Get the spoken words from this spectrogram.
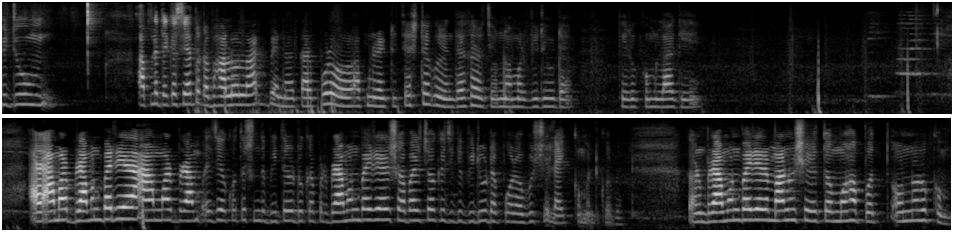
ভিডিও আপনাদের কাছে এতটা ভালো লাগবে না, তারপরও আপনারা একটু চেষ্টা করেন দেখার জন্য আমার ভিডিওটা কীরকম লাগে। আর আমার ব্রাহ্মণবাড়িয়া আমার ব্রাহ্ম, এই যে কত সুন্দর ভিতরে ঢোকার পর ব্রাহ্মণবাড়িয়ার সবার চোখে যদি ভিডিওটা পড়ে, অবশ্যই লাইক কমেন্ট করবেন। কারণ ব্রাহ্মণবাড়িয়ার মানুষের তো মহাপত অন্যরকম।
